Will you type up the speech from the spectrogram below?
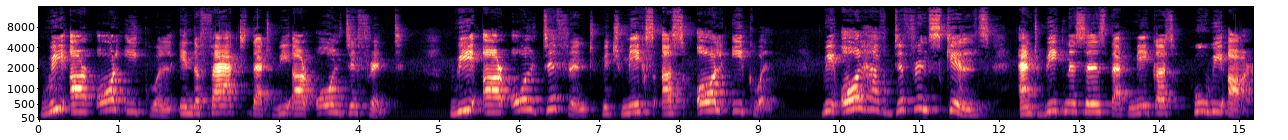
We are all equal in the fact that we are all different. We are all different, which makes us all equal. We all have different skills and weaknesses that make us who we are.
